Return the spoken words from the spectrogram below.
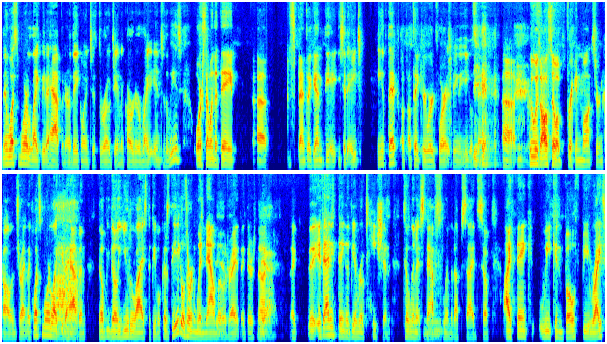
Then what's more likely to happen? Are they going to throw Jalen Carter right into the weeds, or someone that they uh, spent again? The you said 18th pick. I'll, I'll, take your word for it, being the Eagles yeah. fan, uh, who was also a freaking monster in college, right? Like, what's more likely uh, to uh-huh. happen? They'll be they'll utilize the people because the Eagles are in win now yeah. mode, right? Like, there's not. Yeah like if anything, it'd be a rotation to limit snaps, mm-hmm. limit upside. So I think we can both be right,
